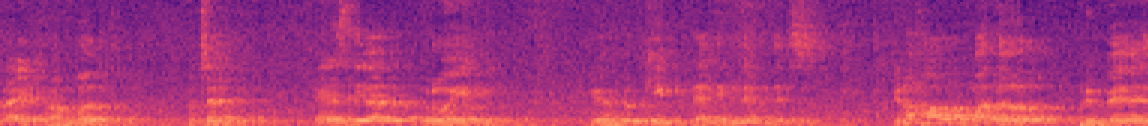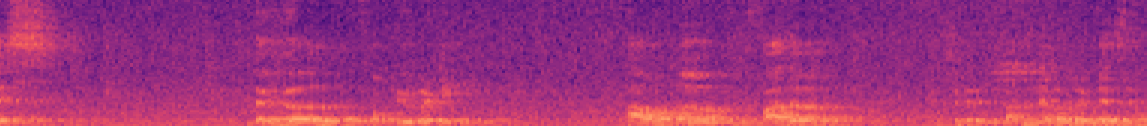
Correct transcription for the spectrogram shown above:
right from birth. Understand? As they are growing, you have to keep telling them this. You know how a mother prepares the girl for puberty? How a father, father never prepares, no?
